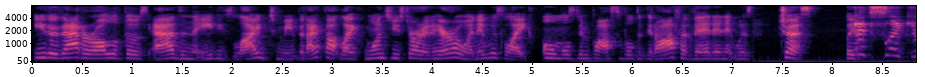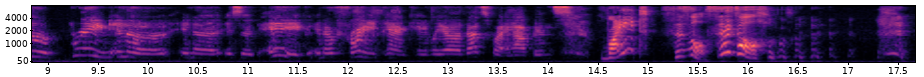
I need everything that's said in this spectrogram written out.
either that or all of those ads in the 80s lied to me but i thought like once you started heroin it was like almost impossible to get off of it and it was just like it's like your brain in a in a is an egg in a frying pan, Kalia. Uh, that's what happens. right sizzle sizzle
